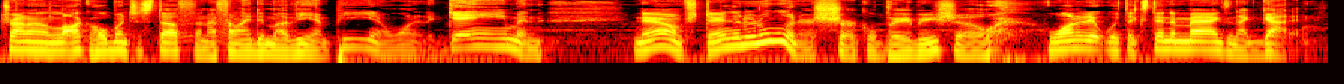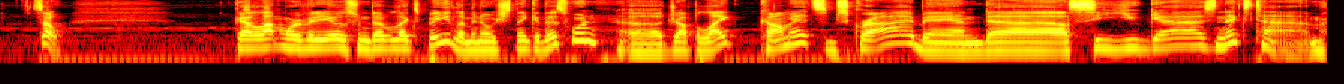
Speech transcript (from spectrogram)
trying to unlock a whole bunch of stuff, and I finally did my VMP, and I wanted a game, and now I'm standing in a winner's circle, baby. So wanted it with extended mags, and I got it. So got a lot more videos from Double XP. Let me know what you think of this one. Uh, drop a like, comment, subscribe, and uh, I'll see you guys next time.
